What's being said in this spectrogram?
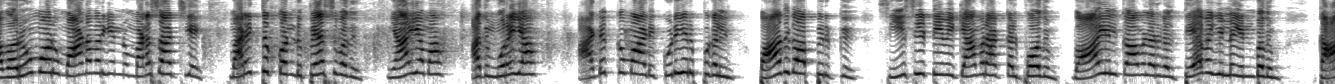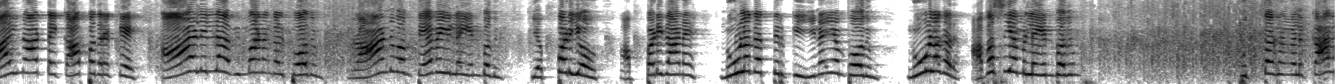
அவரும் ஒரு மாணவர் என்னும் மனசாட்சியை மறைத்து கொண்டு பேசுவது நியாயமா? அது முறையா? அடுக்குமாடி குடியிருப்புகளில் பாதுகாப்பிற்கு சிசிடிவி கேமராக்கள் போதும். வாயில் காவலர்கள் தேவையில்லை என்பதும் தாய் நாட்டை காப்பதற்கே ஆளில்லா விமானங்கள் போதும். ராணுவம் தேவையில்லை என்பதும் எப்படியோ அப்படிதானே நூலகத்திற்கு இணையம் போதும். நூலகர் அவசியமில்லை என்பதும். புத்தகங்களுக்காக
